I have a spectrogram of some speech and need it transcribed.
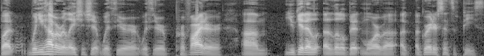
But when you have a relationship with your with your provider, um, you get a, a little bit more of a, a, a greater sense of peace.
